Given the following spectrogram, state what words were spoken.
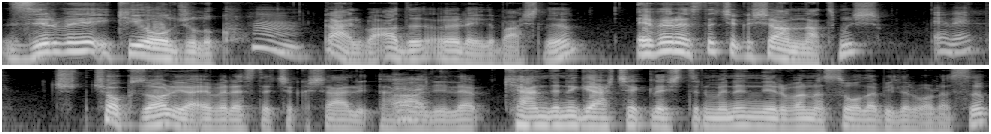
Zirveye iki yolculuk. Galiba adı öyleydi başlığı. Everest'e çıkışı anlatmış. Evet. Ç- çok zor ya Everest'e çıkış hali- haliyle. Kendini gerçekleştirmenin nirvanası olabilir orası.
